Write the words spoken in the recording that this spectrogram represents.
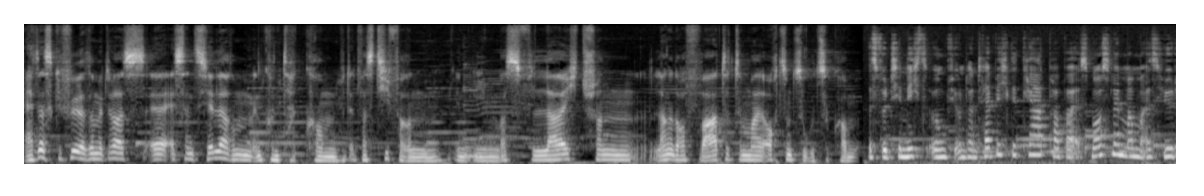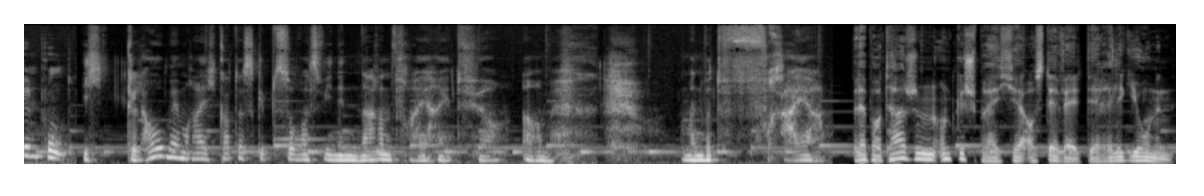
Er hat das Gefühl, dass er mit etwas äh, Essentiellerem in Kontakt kommt, mit etwas Tieferem in ihm, was vielleicht schon lange darauf wartete, mal auch zum Zuge zu kommen. Es wird hier nichts irgendwie unter den Teppich gekehrt. Papa ist Moslem, Mama ist Jüdin, Punkt. Ich glaube, im Reich Gottes gibt es sowas wie eine Narrenfreiheit für Arme. Man wird freier. Reportagen und Gespräche aus der Welt der Religionen.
